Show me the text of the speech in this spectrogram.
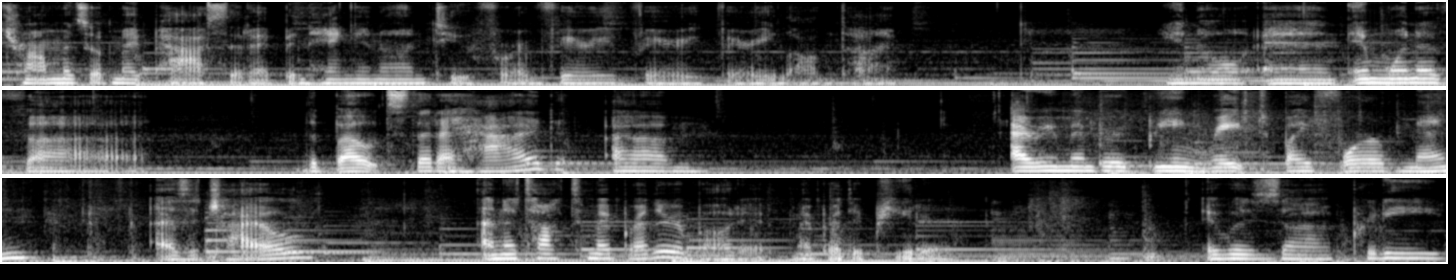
traumas of my past that I've been hanging on to for a very, very, very long time. You know, and in one of uh, the bouts that I had, um, I remember being raped by four men as a child, and I talked to my brother about it, my brother Peter. It was uh, pretty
